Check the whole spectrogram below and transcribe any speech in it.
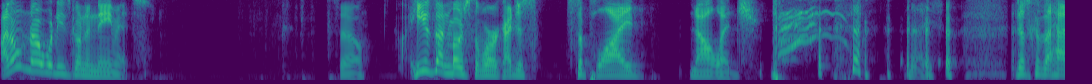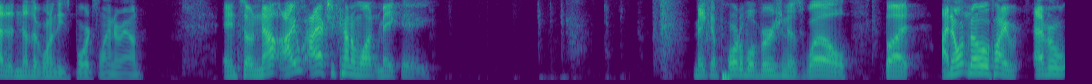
I don't know what he's going to name it. So he's done most of the work. I just supplied knowledge Nice. just because I had another one of these boards lying around. And so now I, I actually kind of want to make a make a portable version as well, but I don't know if I ever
